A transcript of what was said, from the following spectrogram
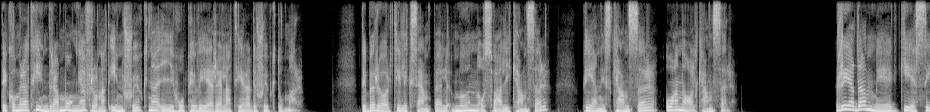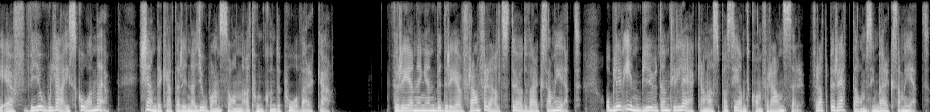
Det kommer att hindra många från att insjukna i HPV-relaterade sjukdomar. Det berör till exempel mun och svalgcancer, peniscancer och analcancer. Redan med GCF Viola i Skåne kände Katarina Johansson att hon kunde påverka. Föreningen bedrev framförallt stödverksamhet och blev inbjuden till läkarnas patientkonferenser för att berätta om sin verksamhet.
